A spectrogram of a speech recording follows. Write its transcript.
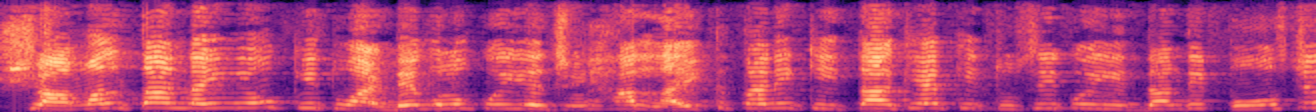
ਸ਼ਾਮਲ ਤਾਂ ਨਹੀਂ ਹੋ, ਕਿ ਤੁਹਾਡੇ ਵੱਲੋਂ ਕੋਈ ਅਜਿਹਾ ਲਾਈਕ ਤਾਂ ਨਹੀਂ ਕੀਤਾ ਗਿਆ, ਕਿ ਤੁਸੀਂ ਕੋਈ ਇਦਾਂ ਦੀ ਪੋਸਟ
